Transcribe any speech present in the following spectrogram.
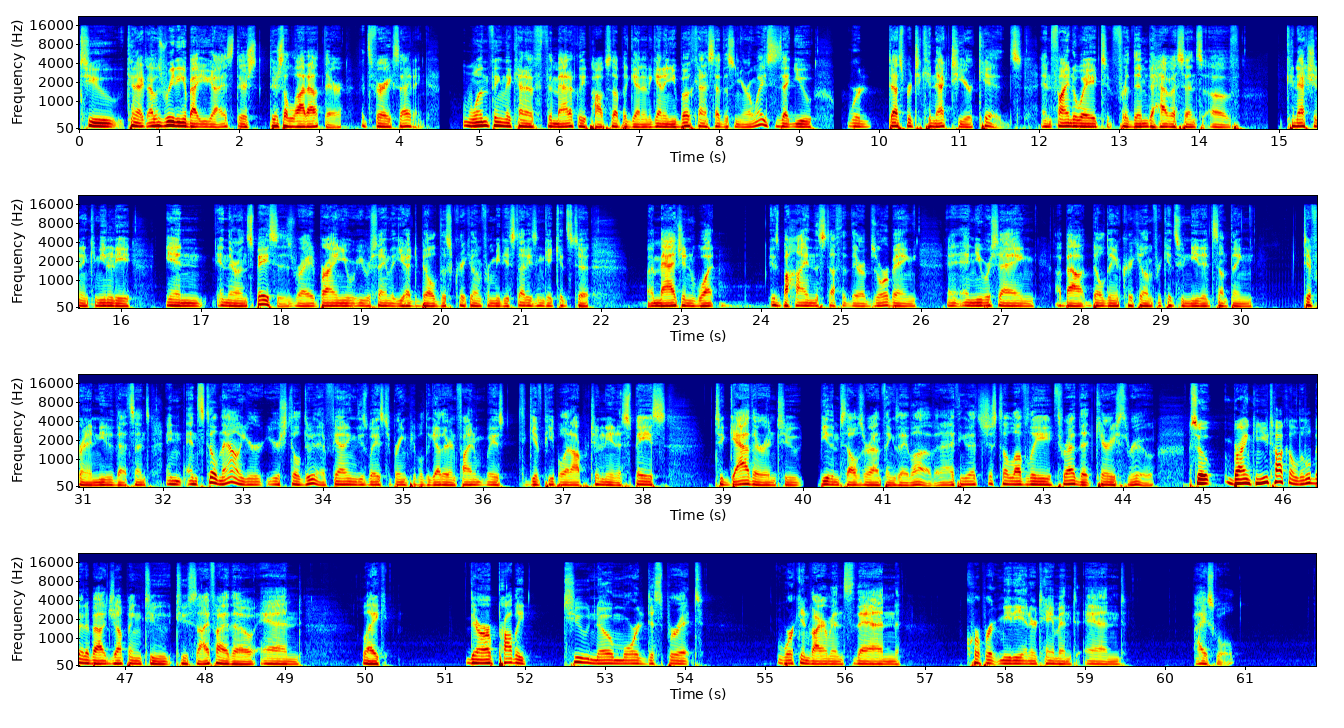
to connect. I was reading about you guys. There's there's a lot out there. It's very exciting one thing that kind of thematically pops up again and again, and you both kind of said this in your own ways, is that you were desperate to connect to your kids and find a way to, for them to have a sense of connection and community in in their own spaces, right? Brian, you you were saying that you had to build this curriculum for media studies and get kids to imagine what is behind the stuff that they're absorbing, and, and you were saying about building a curriculum for kids who needed something different and needed that sense. And and still now you're you're still doing that, finding these ways to bring people together and find ways to give people an opportunity and a space to gather and to be themselves around things they love. And I think that's just a lovely thread that carries through. So, Brian, can you talk a little bit about jumping to to sci-fi though and like there are probably two no more disparate work environments than corporate media entertainment and high school.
